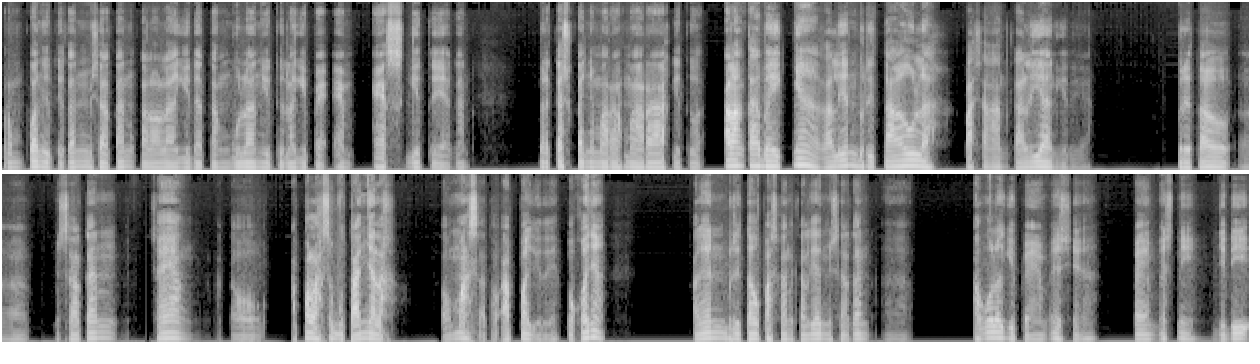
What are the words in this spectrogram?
perempuan gitu kan misalkan kalau lagi datang bulan gitu lagi PMS gitu ya kan mereka sukanya marah-marah gitu alangkah baiknya kalian beritahulah pasangan kalian gitu ya. Beritahu uh, misalkan sayang atau apalah sebutannya lah atau mas atau apa gitu ya pokoknya kalian beritahu pasangan kalian misalkan uh, aku lagi PMS ya PMS nih jadi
